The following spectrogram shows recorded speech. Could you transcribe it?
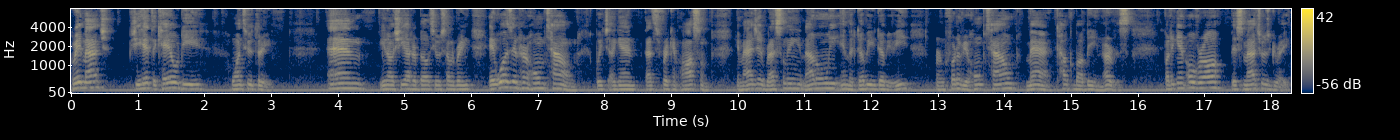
great match. She hit the KOD one, two, three. And, you know, she got her belt. She was celebrating. It was in her hometown, which, again, that's freaking awesome. Imagine wrestling not only in the WWE, but in front of your hometown. Man, talk about being nervous. But again, overall, this match was great.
